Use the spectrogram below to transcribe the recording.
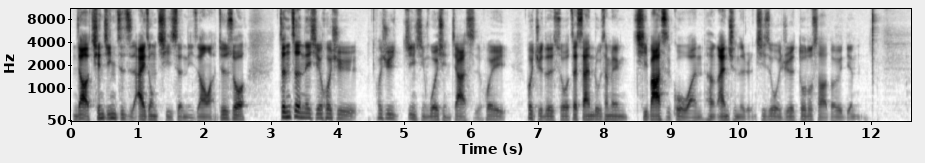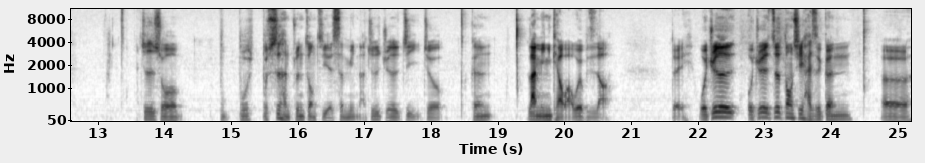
你知道，千金之子爱重其身，你知道吗？就是说，真正那些会去会去进行危险驾驶，会会觉得说在山路上面七八十过弯很安全的人，其实我觉得多多少少都有点，就是说。不不不是很尊重自己的生命啊，就是觉得自己就可能烂命一条吧，我也不知道。对我觉得，我觉得这东西还是跟呃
